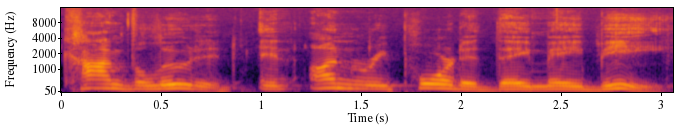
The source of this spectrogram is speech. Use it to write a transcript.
convoluted, and unreported they may be.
